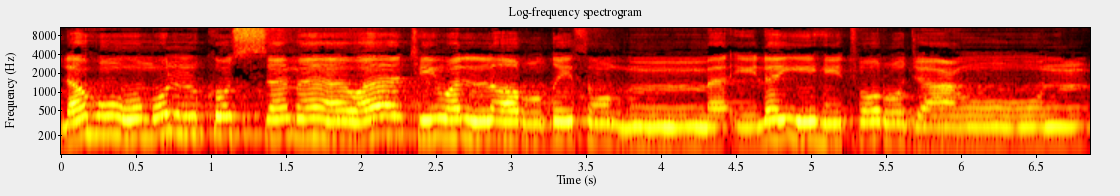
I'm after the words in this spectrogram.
له ملك السماوات والأرض ثم إليه ترجعون.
